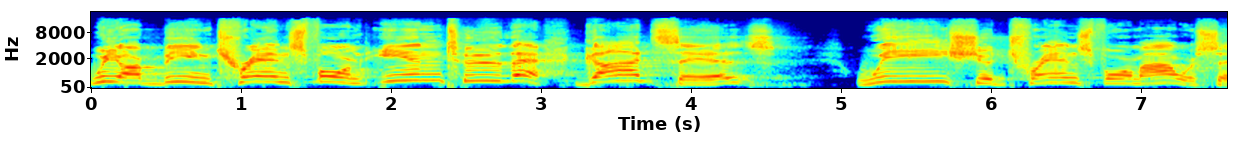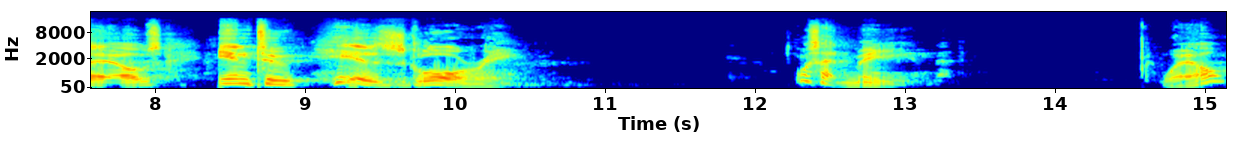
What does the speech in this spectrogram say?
We are being transformed into that. God says we should transform ourselves into His glory. What's that mean? Well,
